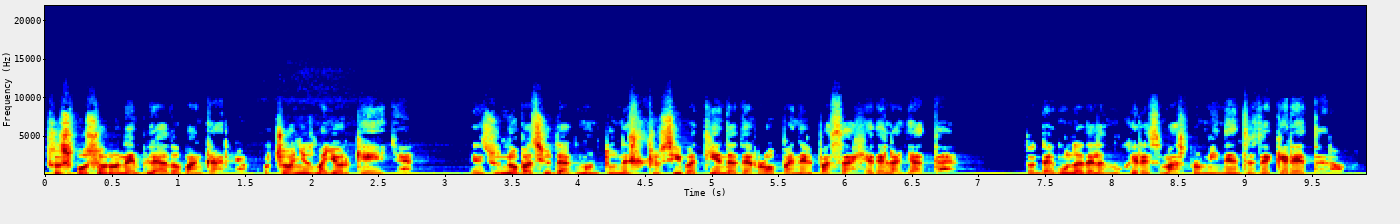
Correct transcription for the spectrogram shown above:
Su esposo era un empleado bancario, ocho años mayor que ella. En su nueva ciudad montó una exclusiva tienda de ropa en el pasaje de la Yata, donde algunas de las mujeres más prominentes de Querétaro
